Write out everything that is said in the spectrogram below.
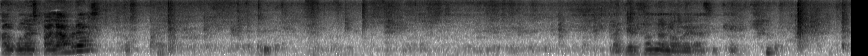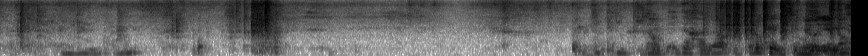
algunas palabras. Aquí el fondo no veo, así que... No, deja, creo que se me oye, ¿no?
